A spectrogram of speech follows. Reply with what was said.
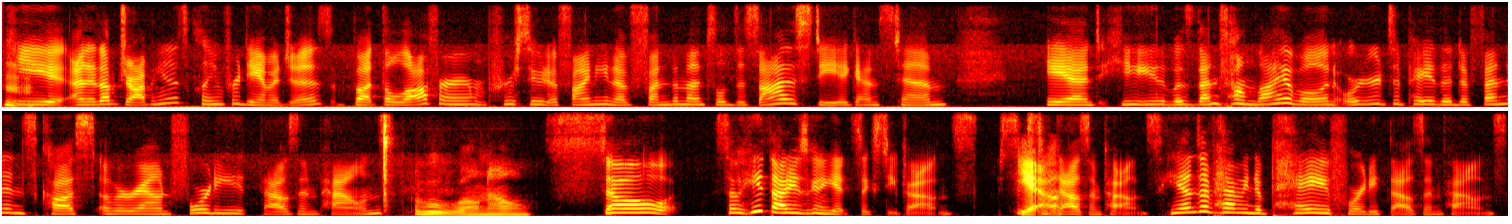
Hmm. He ended up dropping his claim for damages, but the law firm pursued a finding of fundamental dishonesty against him and he was then found liable and ordered to pay the defendant's costs of around forty thousand pounds. Ooh, oh no. So, so he thought he was going to get sixty pounds, sixty Yeah. pounds. He ends up having to pay forty thousand pounds,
